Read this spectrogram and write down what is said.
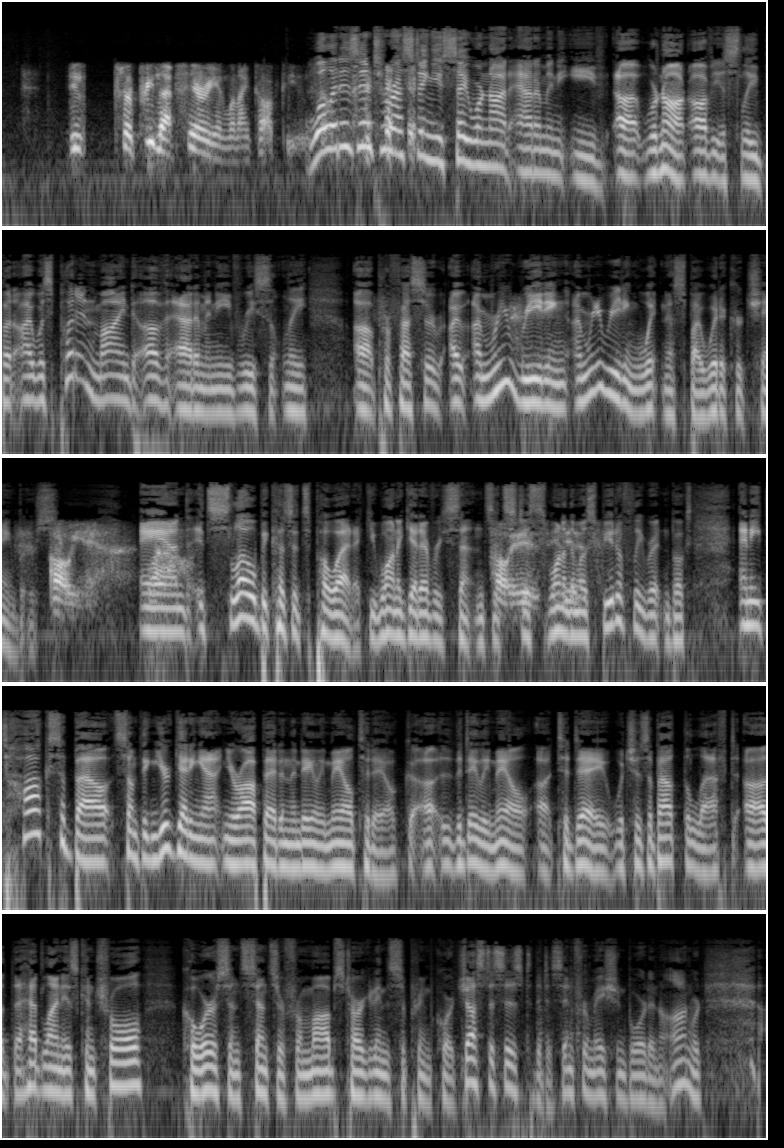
of prelapsarian when I talk to you. Well, it is interesting you say we're not Adam and Eve. Uh, we're not, obviously, but I was put in mind of Adam and Eve recently, uh, Professor. I, I'm rereading. I'm rereading Witness by Whittaker Chambers. Oh yeah. And Wow. it's slow because it's poetic. You want to get every sentence. It's Oh, it just is, one of the most beautifully written books. And he talks about something you're getting at in your op-ed in the Daily Mail today, uh, the Daily Mail uh, today, which is about the left. Uh, the headline is "Control, Coerce, and Censor from Mobs Targeting the Supreme Court Justices to the Disinformation Board and onward."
